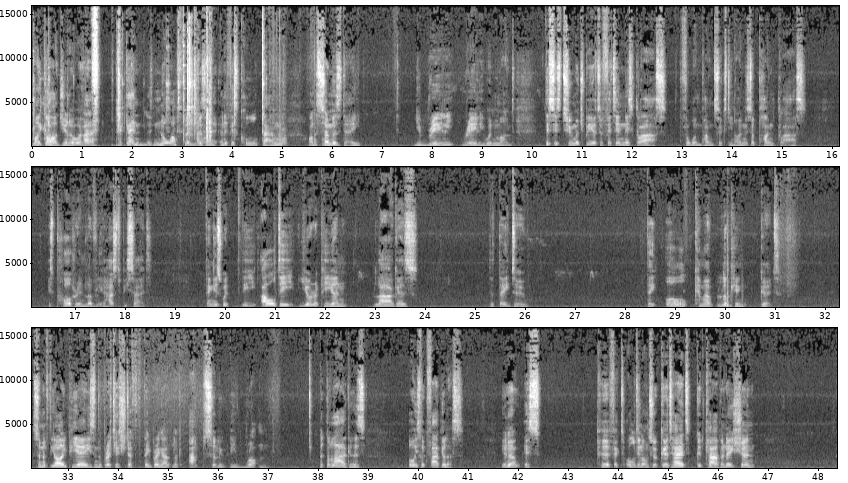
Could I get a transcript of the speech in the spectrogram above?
my God, you know, I've had a again, there's no off flavours in it. And if it's cooled down on a summer's day, you really, really wouldn't mind. This is too much beer to fit in this glass for £1.69. It's a pint glass. It's pouring lovely, it has to be said. Thing is with the Aldi European lagers that they do, they all come out looking good some of the IPAs and the British stuff that they bring out look absolutely rotten. But the lagers always look fabulous. You know, it's perfect, holding on to a good head, good carbonation.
